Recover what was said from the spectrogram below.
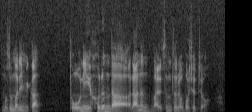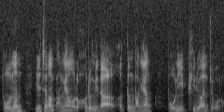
무슨 말입니까? 돈이 흐른다 라는 말씀 들어보셨죠? 돈은 일정한 방향으로 흐릅니다. 어떤 방향? 돈이 필요한 쪽으로.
